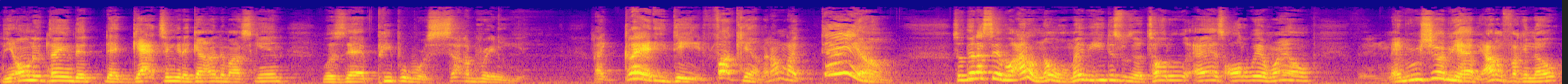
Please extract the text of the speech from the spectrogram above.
The only thing that, that got to me, that got under my skin, was that people were celebrating it. Like, glad he did. Fuck him. And I'm like, damn. So then I said, well, I don't know. Maybe he just was a total ass all the way around. Maybe we should be happy. I don't fucking know.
